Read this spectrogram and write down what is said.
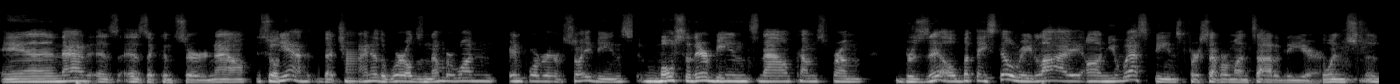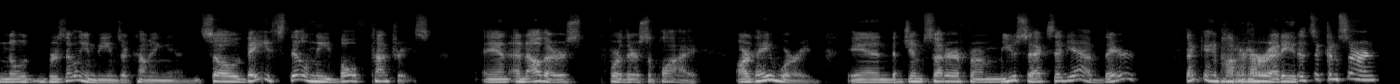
And that is, is a concern. Now so yeah the china the world's number one importer of soybeans most of their beans now comes from Brazil, but they still rely on US beans for several months out of the year when no Brazilian beans are coming in. So they still need both countries and, and others for their supply. Are they worried? And Jim Sutter from USSEC said, yeah, they're thinking about it already. It's a concern,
